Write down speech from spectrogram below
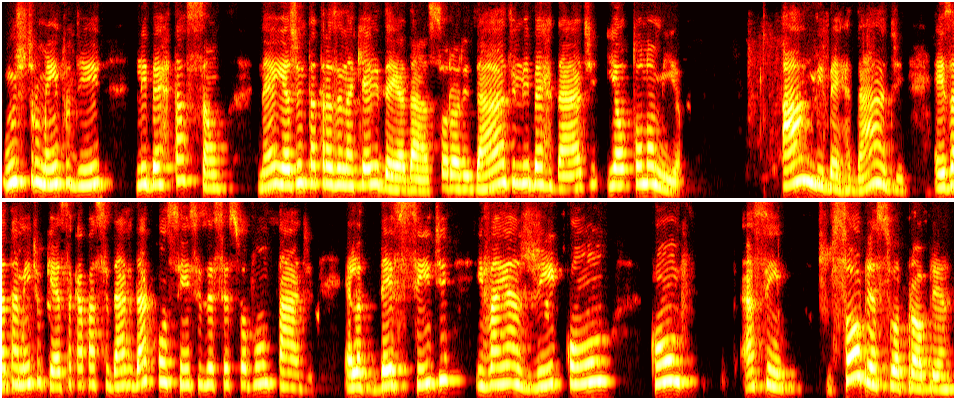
um instrumento de libertação, né? E a gente está trazendo aqui a ideia da sororidade, liberdade e autonomia. A liberdade é exatamente o que? Essa capacidade da consciência exercer sua vontade. Ela decide e vai agir com, com assim, sobre a sua própria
